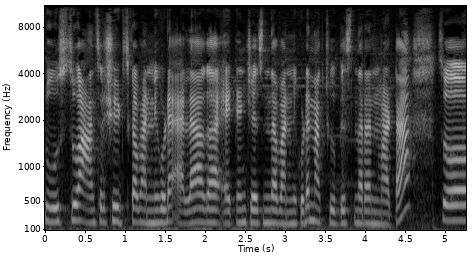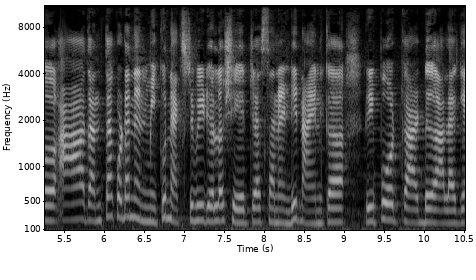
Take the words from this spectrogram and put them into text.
చూస్తూ ఆన్సర్ షీట్స్కి అవన్నీ కూడా ఎలాగా అటెండ్ చేసింది అవన్నీ కూడా నాకు చూపిస్తున్నారనమాట సో అదంతా కూడా నేను మీకు నెక్స్ట్ వీడియోలో షేర్ చేస్తానండి. నైన్కా రిపోర్ట్ కార్డు అలాగే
